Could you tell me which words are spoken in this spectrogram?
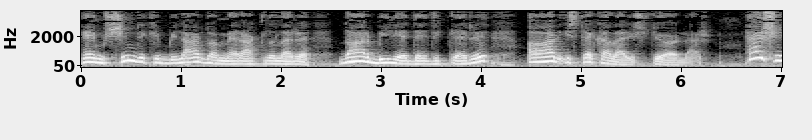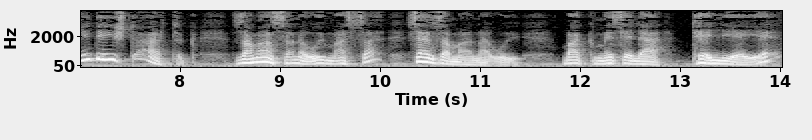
Hem şimdiki bilardo meraklıları dar bilye dedikleri ağır istekalar istiyorlar. Her şey değişti artık. Zaman sana uymazsa sen zamana uy. Bak mesela Telliye'ye.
